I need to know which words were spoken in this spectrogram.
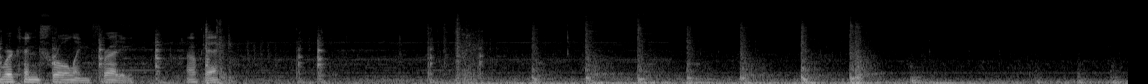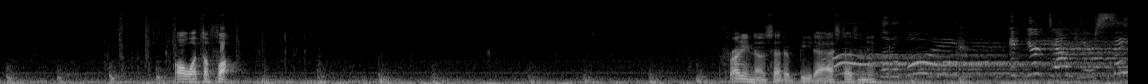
We're controlling Freddy. Okay. Oh, what the fuck? Freddy knows how to beat ass, doesn't he? Oh, little boy, if you're down here, say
